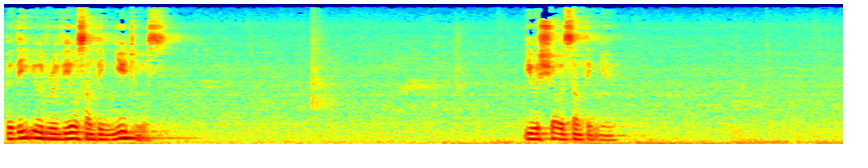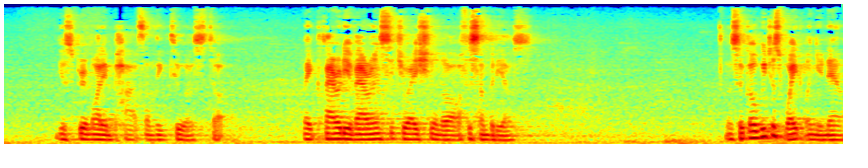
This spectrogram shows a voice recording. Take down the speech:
but that you would reveal something new to us. You would show us something new. Your Spirit might impart something to us to make clarity of our own situation or offer somebody else. And so, God, we just wait on you now.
